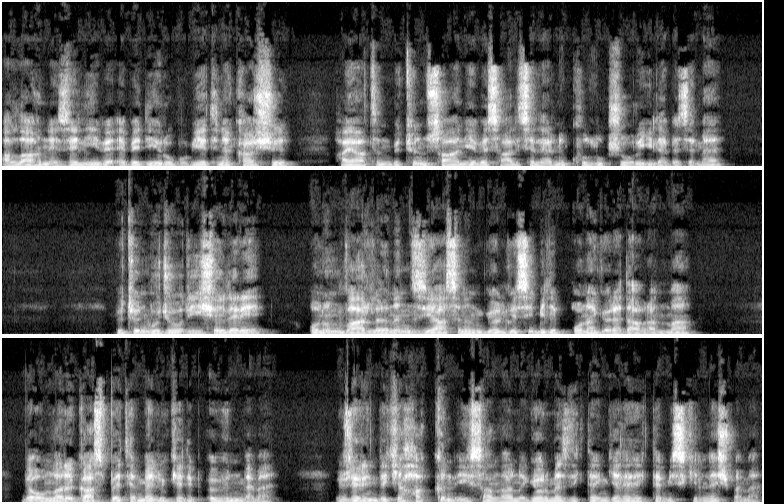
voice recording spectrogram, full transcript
Allah'ın ezeli ve ebedi rububiyetine karşı hayatın bütün saniye ve saliselerini kulluk şuuru ile bezeme, bütün vücudi şeyleri onun varlığının ziyasının gölgesi bilip ona göre davranma ve onları gasp ve temellük edip övünmeme, üzerindeki hakkın ihsanlarını görmezlikten gelerek de miskinleşmeme.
